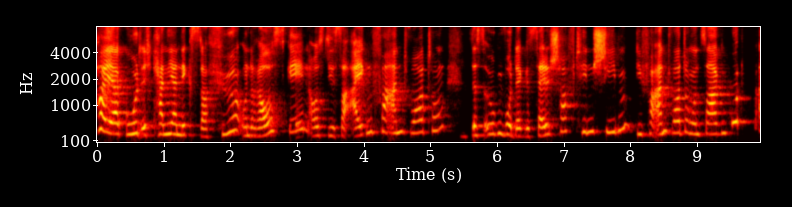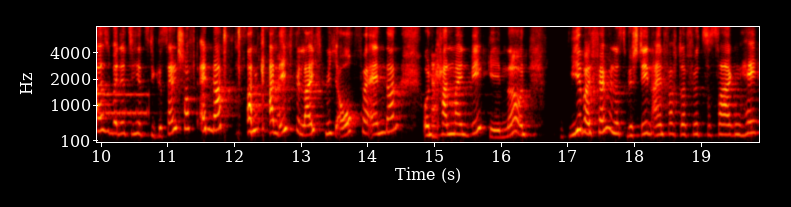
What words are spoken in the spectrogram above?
ha ja gut, ich kann ja nichts dafür und rausgehen aus dieser Eigenverantwortung, das irgendwo der Gesellschaft hinschieben, die Verantwortung und sagen, gut, also wenn jetzt sich jetzt die Gesellschaft ändert, dann kann ich vielleicht mich auch verändern und kann meinen Weg gehen. Ne? Und wir bei Feminist, wir stehen einfach dafür zu sagen, hey,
